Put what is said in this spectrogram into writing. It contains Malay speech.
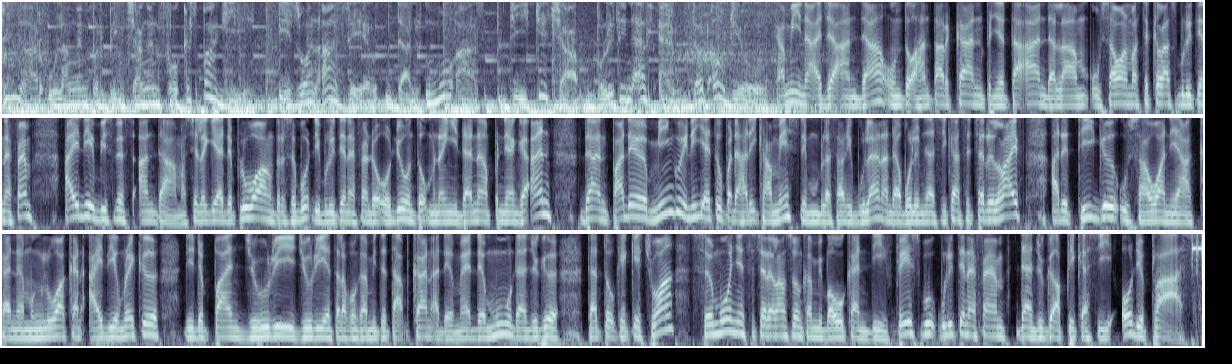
Dengar ulangan perbincangan fokus pagi. Izwan Azir dan Muaz di kecap bulletinfm.audio Kami nak ajak anda untuk hantarkan penyertaan dalam usahawan masterclass Bulletin FM idea bisnes anda. Masih lagi ada peluang tersebut di bulletinfm.audio untuk menangi dana perniagaan. Dan pada minggu ini iaitu pada hari Khamis 15 hari bulan anda boleh menyaksikan secara live ada tiga usahawan yang akan mengeluarkan idea mereka di depan juri-juri yang telah pun kami tetapkan. Ada Madam Mu dan juga Datuk KK Chua semuanya secara langsung kami bawakan di Facebook Bulletin FM dan juga aplikasi Audio Plus.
